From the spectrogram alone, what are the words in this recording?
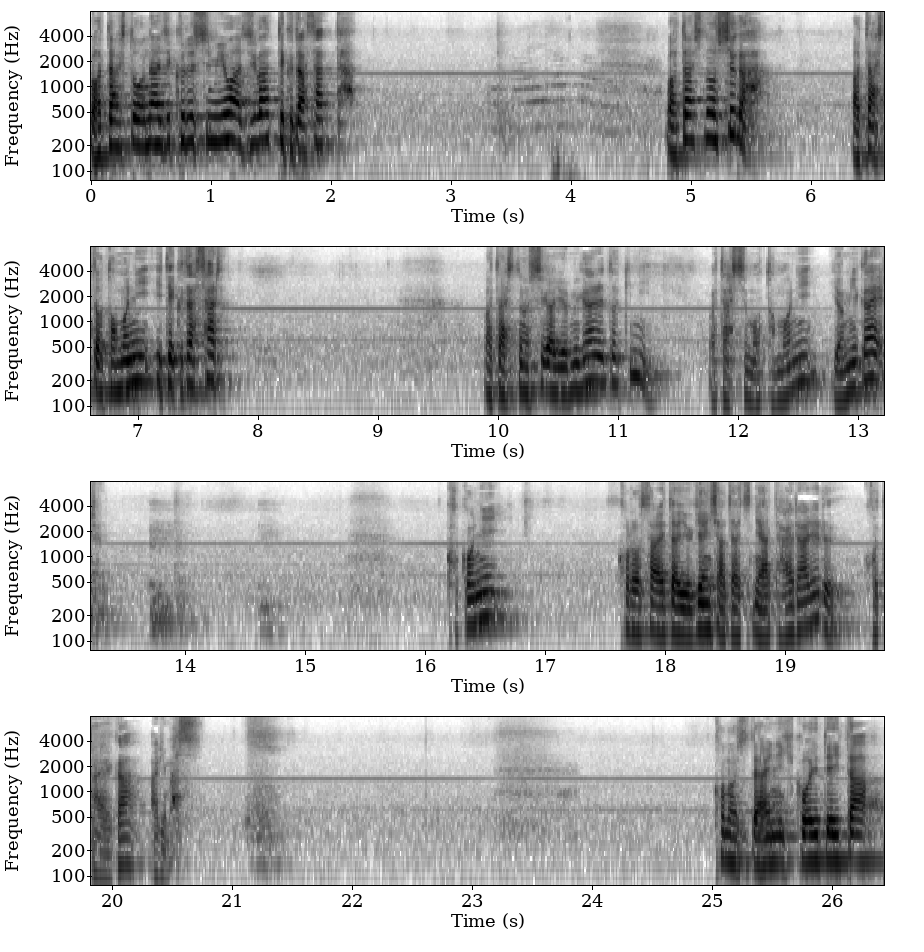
私と同じ苦しみを味わってくださった。私の主が私と共にいてくださる。私の死がよみがえる時に私も共によみがえる。ここに殺された預言者たちに与えられる答えがあります。この時代に聞こえていた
